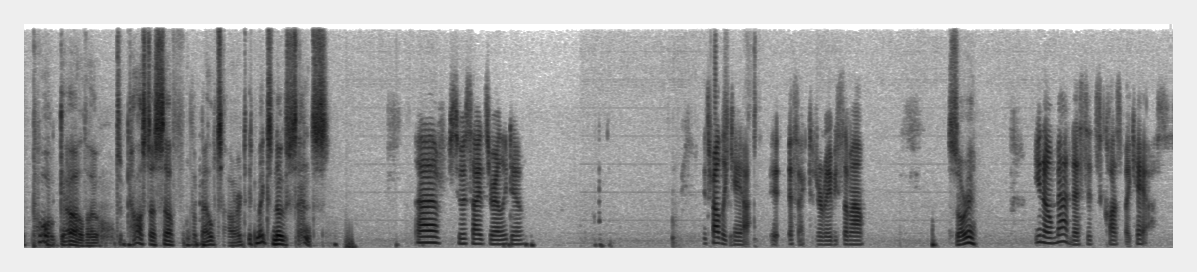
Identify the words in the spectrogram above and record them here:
The poor girl, though, to cast herself from the bell tower, it, it makes no sense. uh, suicides rarely do. It's probably chaos. It affected her maybe somehow. Sorry? You know, madness. It's caused by chaos.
